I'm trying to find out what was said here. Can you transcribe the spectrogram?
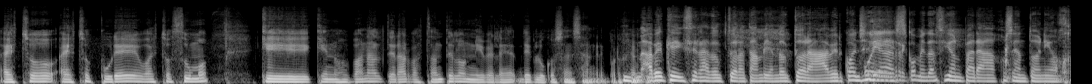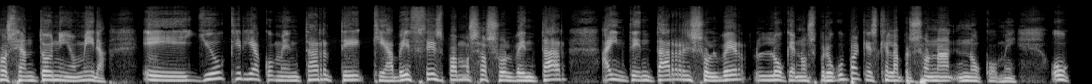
a estos, a estos purés o a estos zumos que, nos van a alterar bastante los niveles de glucosa en sangre, por ejemplo. A ver qué dice la doctora también, doctora. A ver, ¿cuál sería la pues, recomendación para José Antonio? José Antonio, mira, eh, yo quería comentarte que a veces vamos a solventar, a intentar resolver lo que nos preocupa, que es que la persona no come o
